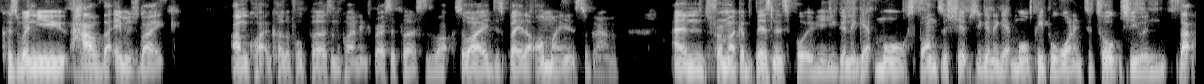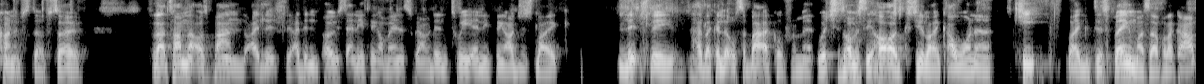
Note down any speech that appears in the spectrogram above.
because when you have that image, like I'm quite a colorful person, quite an expressive person, so I display that on my Instagram. And from like a business point of view, you're going to get more sponsorships, you're going to get more people wanting to talk to you, and that kind of stuff. So for that time that I was banned, I literally I didn't post anything on my Instagram. I didn't tweet anything. I just like literally had like a little sabbatical from it, which is obviously hard because you're like, I want to keep like displaying myself. Like I'm,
